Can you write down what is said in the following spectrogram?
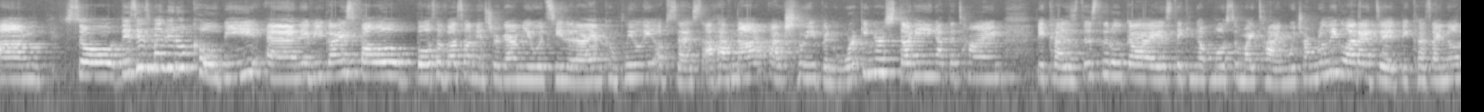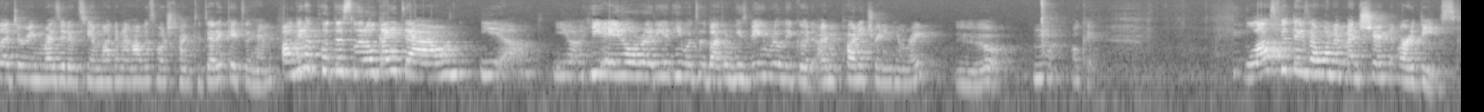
Um, so this is my little Kobe and if you guys follow both of us on Instagram you would see that I am completely obsessed. I have not actually been working or studying at the time because this little guy is taking up most of my time which I'm really glad I did because I know that during residency I'm not going to have as much time to dedicate to him. I'm going to put this little guy down. Yeah, yeah, he ate already and he went to the bathroom. He's being really good. I'm potty training him, right? Yeah. Okay. The last few things I want to mention are these.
